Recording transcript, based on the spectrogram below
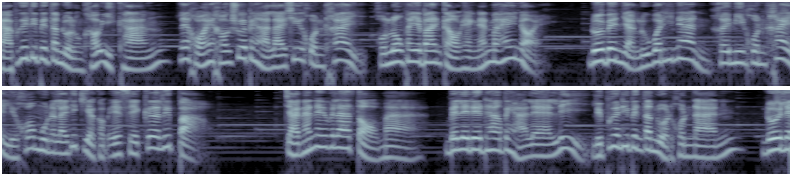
หาเพื่อนที่เป็นตำรวจของเขาอีกครั้ง และขอให้เขาช่วยไปหารายชื่อคนไข้ของโรงพยาบาลเก่าแห่งนั้นมาให้หน่อย โดยเบนอยากรู้ว่าที่นั่น เคยมีคนไข้หรือข้อมูลอะไรที่เกี่ยวกับเอเซเกอร์หรือเปล่า จากนั้นในเวลาต่อมา เบนเลยเดินทางไปหาแลลี่ หรือเพื่อนที่เป็นตำรวจคนนั้น โดยแล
